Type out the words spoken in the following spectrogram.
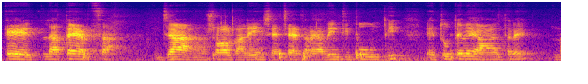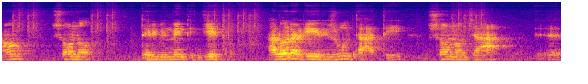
e la terza già, non so, il Valencia eccetera, ha 20 punti e tutte le altre no, sono terribilmente indietro. Allora lì i risultati sono già eh,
